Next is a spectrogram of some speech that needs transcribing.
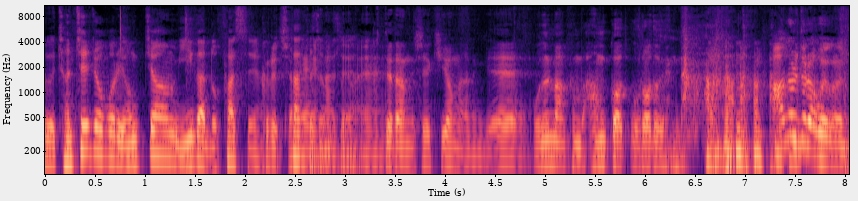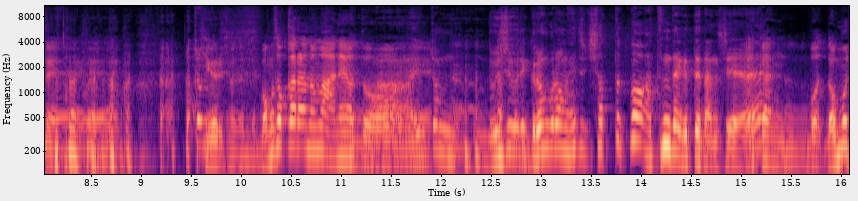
그 전체적으로 0.2가 높았어요. 그렇죠. 스타트 예, 점수가. 맞아요. 예. 그때 당시에 기억나는 게 오늘만큼 마음껏 울어도 된다. 안 울더라고요 그런데 예. 기회를 줬는데 멍석 깔아 놓으면 안 해요 또. 아, 예. 좀 눈시울이 그렁그렁 해주셨던 것 같은데 그때 당시에. 약간 뭐 너무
